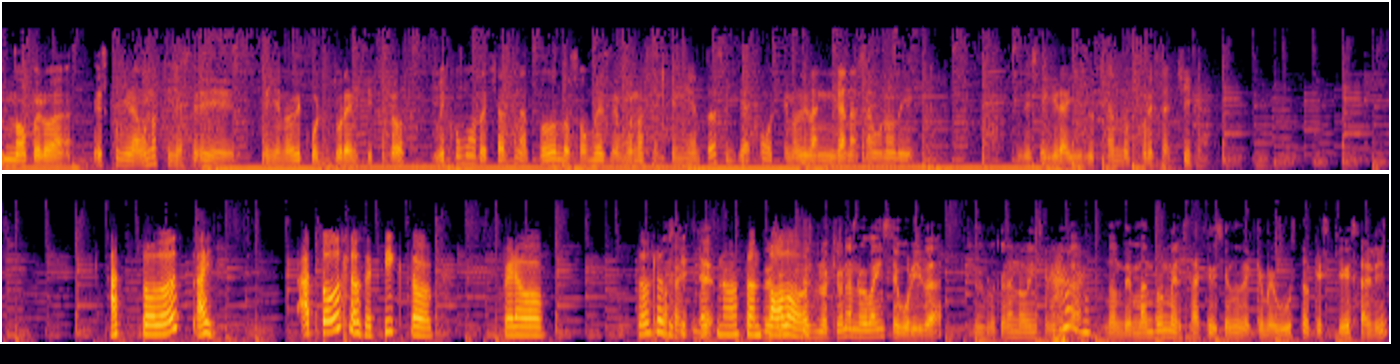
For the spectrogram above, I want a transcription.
No, pero ah, es que mira, uno que ya se, se llenó de cultura en TikTok, ve cómo rechazan a todos los hombres de buenos sentimientos y ya como que no le dan ganas a uno de, de seguir ahí luchando por esa chica. A todos, ay, a todos los de TikTok, pero todos los de TikTok no son todos. Desbloqueé una nueva inseguridad, desbloqueé una nueva inseguridad, donde mando un mensaje diciendo de que me gusta o que si quiere salir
